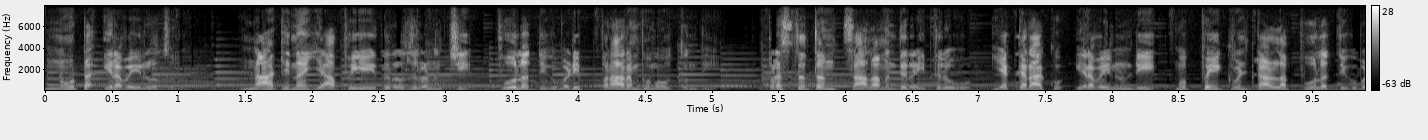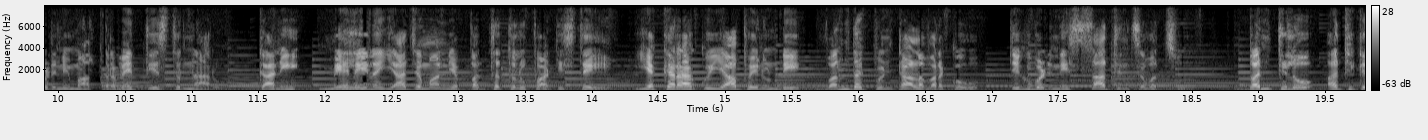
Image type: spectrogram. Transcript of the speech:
నూట ఇరవై రోజులు. నాటిన యాభై ఐదు రోజుల నుంచి పూల దిగుబడి ప్రారంభమవుతుంది. ప్రస్తుతం చాలామంది రైతులు ఎకరాకు ఇరవై నుండి ముప్పై క్వింటాళ్ళ పూల దిగుబడిని మాత్రమే తీస్తున్నారు. కానీ మేలైన యాజమాన్య పద్ధతులు పాటిస్తే ఎకరాకు యాభై నుండి వంద క్వింటాళ్ళ వరకు దిగుబడిని సాధించవచ్చు. బంతిలో అధిక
